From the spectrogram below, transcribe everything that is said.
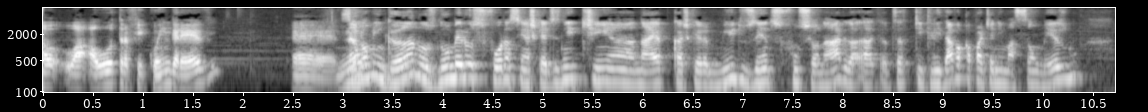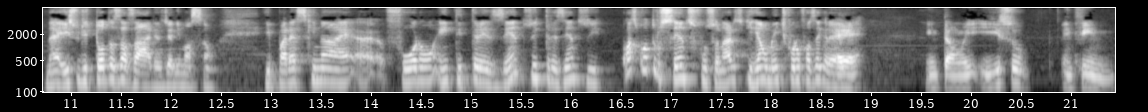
A, a, outra ficou em greve. É, não... Se eu não me engano, os números foram assim: acho que a Disney tinha, na época, acho que era 1.200 funcionários que, que lidava com a parte de animação mesmo, né? Isso de todas as áreas de animação e parece que na, é, foram entre 300 e 300 e quase 400 funcionários que realmente foram fazer greve. É. Então, e isso, enfim,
